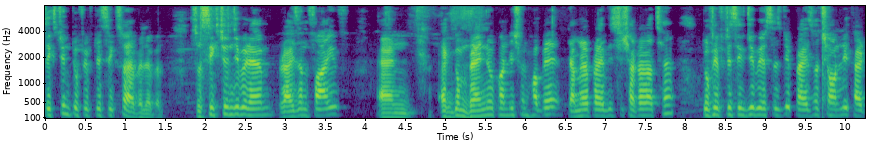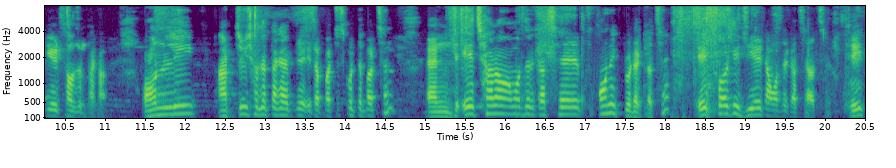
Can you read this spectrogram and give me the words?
sixteen two fifty সিক্সও available so sixteen GB RAM Ryzen five and একদম ব্র্যান্ড নিউ কন্ডিশন হবে। ক্যামেরা প্রাইভেসি শাটার আছে। Two fifty six GB SSD price হচ্ছে অনলি থার্টি এইট থাউজেন্ড টাকা। অনলি আটত্রিশ হাজার টাকায় আপনি এটা পারচেস করতে পারছেন। অ্যান্ড এছাড়াও আমাদের কাছে অনেক প্রোডাক্ট আছে। এইট ফর্টি জি এইট আমাদের কাছে আছে। এইট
